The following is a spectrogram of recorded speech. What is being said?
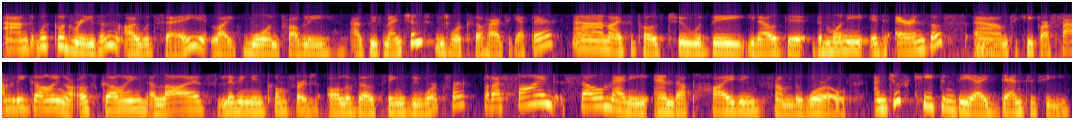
And with good reason, I would say. Like, one, probably, as we've mentioned, we've worked so hard to get there. And I suppose two would be, you know, the, the money it earns us um, mm. to keep our family going or us going, alive, living in comfort, all of those things we work for. But I find so many end up hiding from the world and just keeping the identity,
